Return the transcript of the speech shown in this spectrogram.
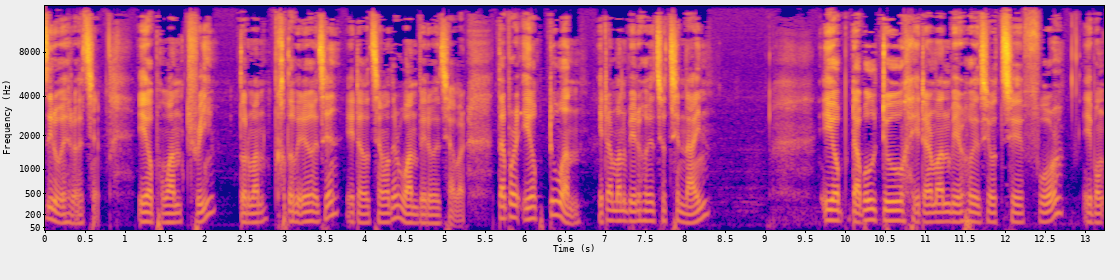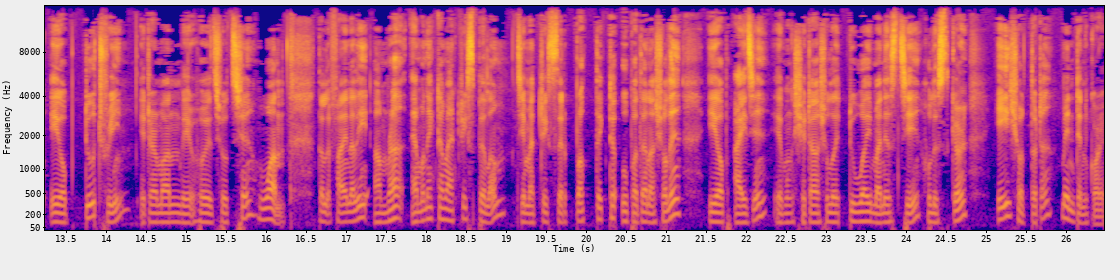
জিরো বের হয়েছে। এ অফ ওয়ান থ্রি তোর মান কত বের হয়েছে? এটা হচ্ছে আমাদের ওয়ান বের হয়েছে আবার। তারপর এ অফ টু ওয়ান এটার মান বের হয়েছে হচ্ছে nine A of double two এটার মান বের হয়েছে হচ্ছে ফোর এবং এ অফ টু থ্রি এটার মান বের হয়েছে হচ্ছে ওয়ান তাহলে ফাইনালি আমরা এমন একটা ম্যাট্রিক্স পেলাম, যে ম্যাট্রিক্সের প্রত্যেকটা উপাদান আসলে এ অফ আই জে এবং সেটা আসলে two I minus J whole square এই শর্তটা মেনটেন করে।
